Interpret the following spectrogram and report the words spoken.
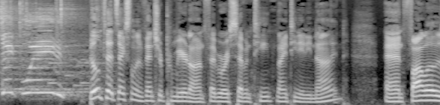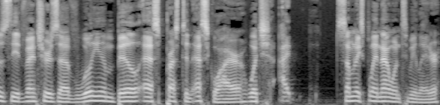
dickweed! Bill and Ted's Excellent Adventure premiered on February 17th, 1989, and follows the adventures of William Bill S. Preston Esquire, which I someone explain that one to me later,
